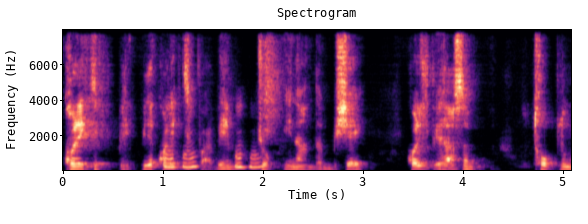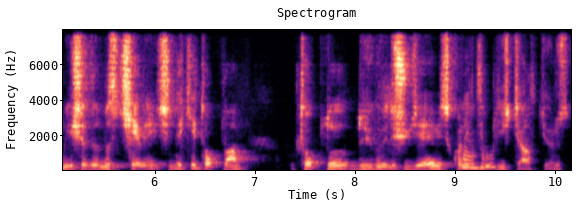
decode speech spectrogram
Kolektif bir, bir de kolektif Hı hı. var. Benim Hı hı. çok inandığım bir şey. Kolektif aslında toplum yaşadığımız çevrenin içindeki toplam toplu duygu ve düşüncelere biz kolektif bilinçaltı diyoruz.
